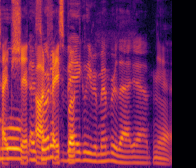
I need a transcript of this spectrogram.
type Oh, shit I on sort of Facebook. vaguely remember that. Yeah. Yeah,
